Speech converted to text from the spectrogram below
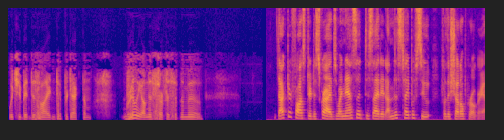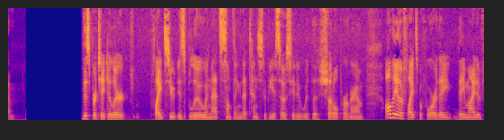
which had been designed to protect them really on the surface of the moon. Dr. Foster describes why NASA decided on this type of suit for the shuttle program. This particular flight suit is blue, and that's something that tends to be associated with the shuttle program. All the other flights before, they, they might have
